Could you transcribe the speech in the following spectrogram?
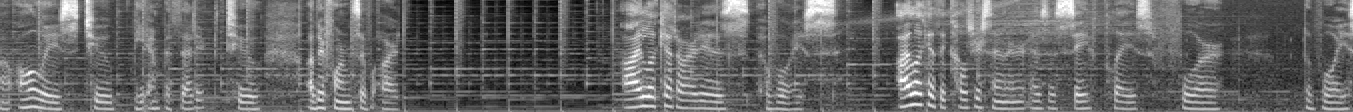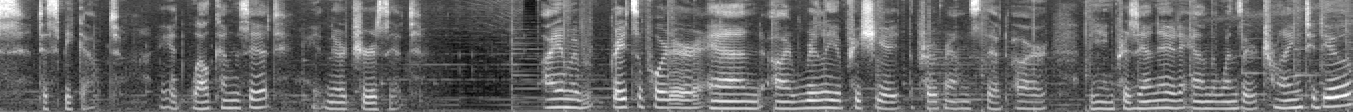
uh, always to be empathetic to other forms of art. I look at art as a voice. I look at the Culture Center as a safe place for the voice to speak out. It welcomes it, it nurtures it. I am a great supporter and I really appreciate the programs that are being presented and the ones they're trying to do.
